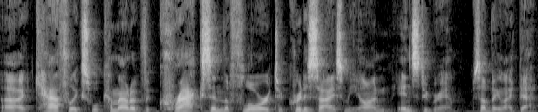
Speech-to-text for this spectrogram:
uh, Catholics will come out of the cracks in the floor to criticize me on Instagram, something like that.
